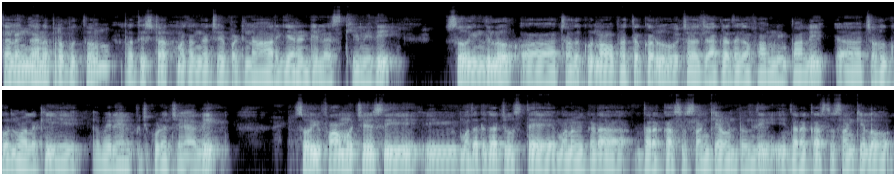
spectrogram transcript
తెలంగాణ ప్రభుత్వం ప్రతిష్టాత్మకంగా చేపట్టిన ఆర్ గ్యారంటీల స్కీమ్ ఇది. సో ఇందులో చదువుకున్న ప్రతి ఒక్కరు చాలా జాగ్రత్తగా ఫామ్ నింపాలి. చదువుకున్న వాళ్ళకి మీరు హెల్ప్ కూడా చేయాలి. సో ఈ ఫామ్ వచ్చేసి ఈ మొదటగా చూస్తే మనం ఇక్కడ దరఖాస్తు సంఖ్య ఉంటుంది. ఈ దరఖాస్తు సంఖ్యలో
